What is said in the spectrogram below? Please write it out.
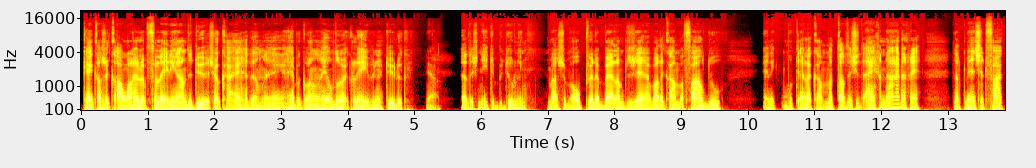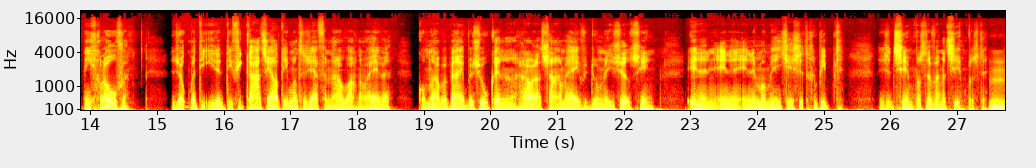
Kijk, als ik alle hulpverlening aan de deur zou krijgen, dan eh, heb ik wel een heel druk leven natuurlijk. Ja. Dat is niet de bedoeling. Maar als ze me op willen bellen om te zeggen wat ik allemaal fout doe, en ik moet elke maar dat is het eigenaardige, dat mensen het vaak niet geloven. Dus ook met die identificatie had iemand gezegd van, nou wacht nou even, kom nou bij mij bezoeken en dan gaan we dat samen even doen en je zult zien, in een, in een, in een momentje is het gepiept. Dat is het simpelste van het simpelste. hm.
